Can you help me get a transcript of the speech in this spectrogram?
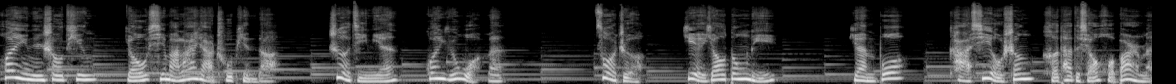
欢迎您收听由喜马拉雅出品的《这几年关于我们》，作者夜妖东篱，演播卡西有声和他的小伙伴们。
